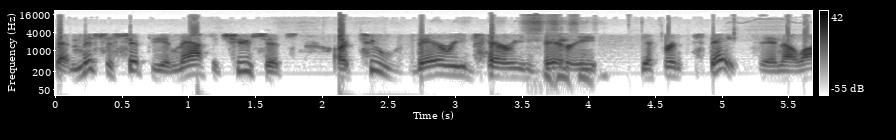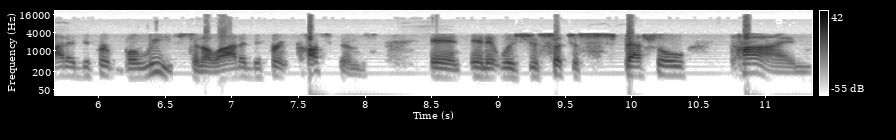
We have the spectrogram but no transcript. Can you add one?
that Mississippi and Massachusetts are two very, very, very different states and a lot of different beliefs and a lot of different customs. And, and it was just such a special time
